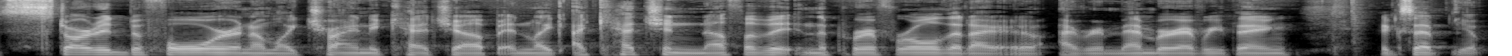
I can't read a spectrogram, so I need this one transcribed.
started before and I'm like trying to catch up and like I catch enough of it in the peripheral that I I remember everything except Yep.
